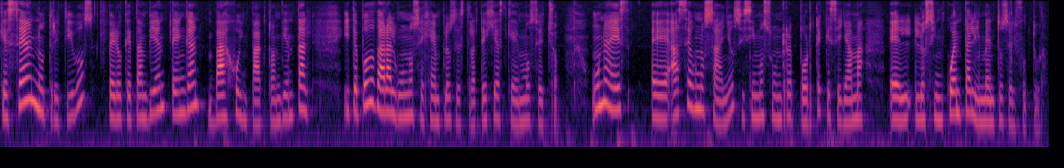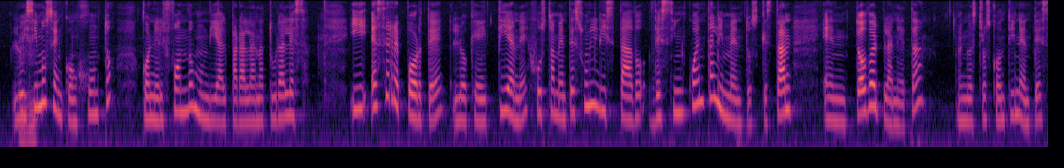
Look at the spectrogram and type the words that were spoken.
que sean nutritivos, pero que también tengan bajo impacto ambiental. Y te puedo dar algunos ejemplos de estrategias que hemos hecho. Una es eh, hace unos años hicimos un reporte que se llama el, Los 50 alimentos del futuro. Lo hicimos en conjunto con el Fondo Mundial para la Naturaleza. Y ese reporte lo que tiene justamente es un listado de 50 alimentos que están en todo el planeta, en nuestros continentes,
